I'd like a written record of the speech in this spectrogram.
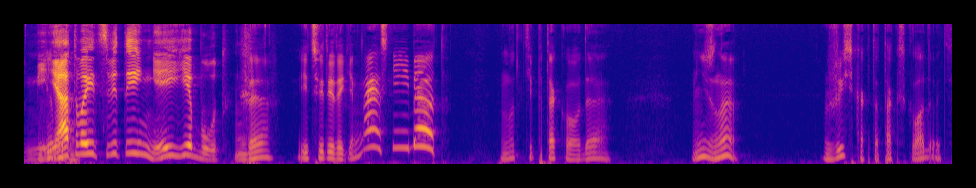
меня да. твои цветы не ебут. Да. И цветы такие, нас не ебет. Вот типа такого, да. Не знаю. Жизнь как-то так складывается.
